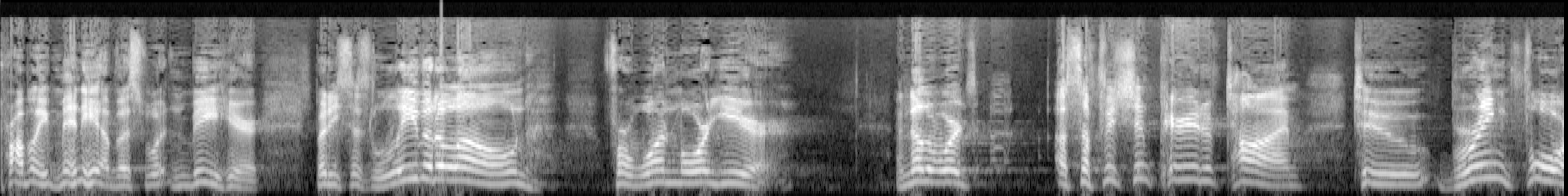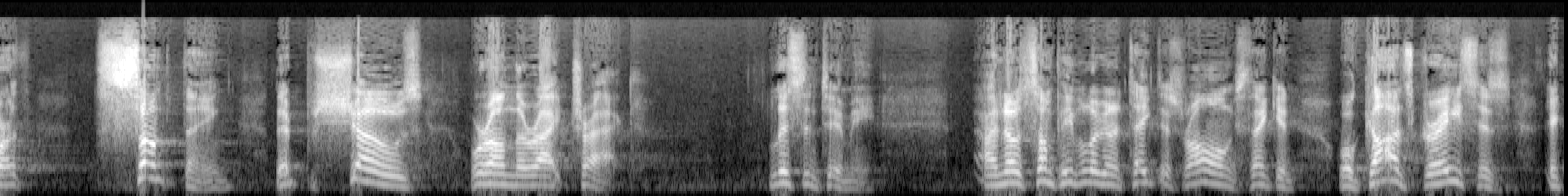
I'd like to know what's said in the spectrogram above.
probably many of us wouldn't be here. But he says, leave it alone for one more year. In other words, a sufficient period of time to bring forth something that shows we're on the right track. Listen to me. I know some people are going to take this wrong, thinking, well, God's grace is, it,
